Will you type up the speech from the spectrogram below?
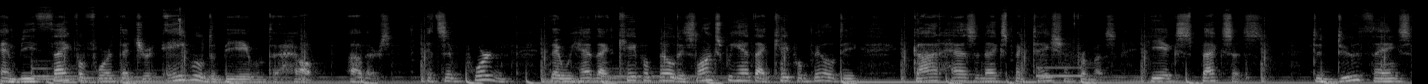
and be thankful for it that you're able to be able to help others. It's important that we have that capability. As long as we have that capability, God has an expectation from us. He expects us to do things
